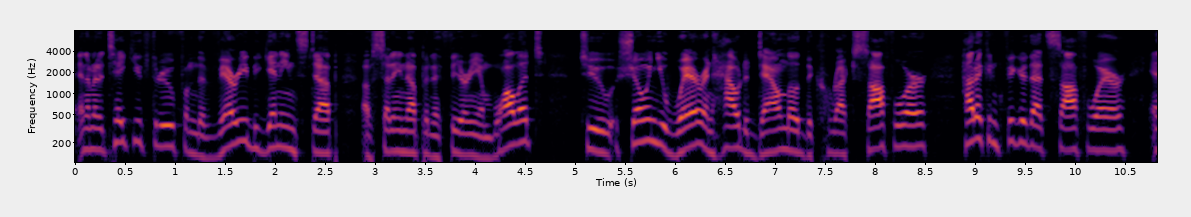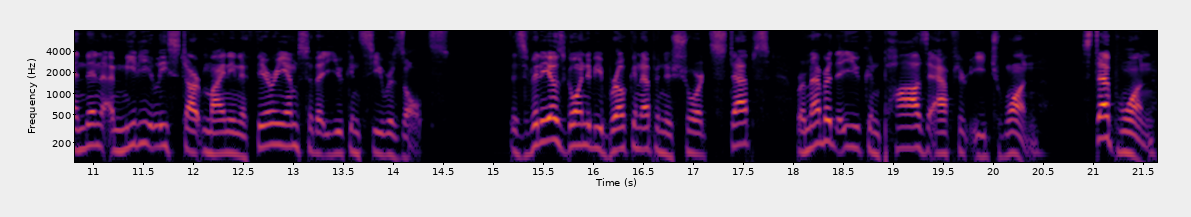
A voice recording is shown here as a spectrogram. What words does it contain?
and I'm going to take you through from the very beginning step of setting up an Ethereum wallet to showing you where and how to download the correct software, how to configure that software, and then immediately start mining Ethereum so that you can see results. This video is going to be broken up into short steps. Remember that you can pause after each one. Step 1.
